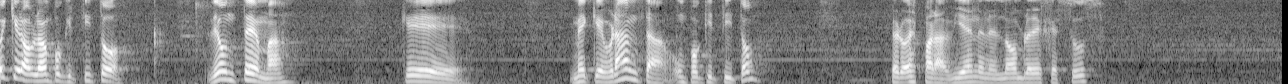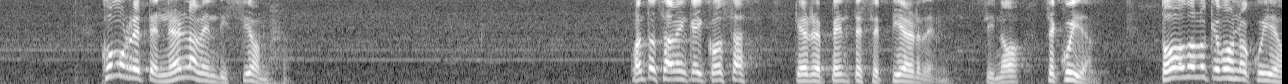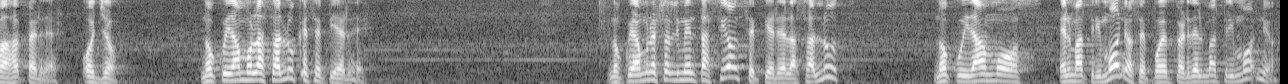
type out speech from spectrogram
Hoy quiero hablar un poquitito de un tema que me quebranta un poquitito, pero es para bien en el nombre de Jesús. ¿Cómo retener la bendición? ¿Cuántos saben que hay cosas que de repente se pierden si no se cuidan? Todo lo que vos no cuides vas a perder, o yo. No cuidamos la salud que se pierde. No cuidamos nuestra alimentación, se pierde la salud. No cuidamos el matrimonio, se puede perder el matrimonio.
